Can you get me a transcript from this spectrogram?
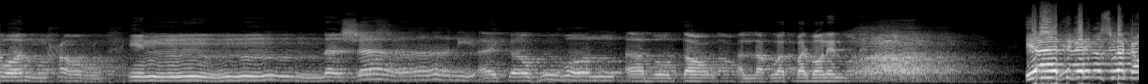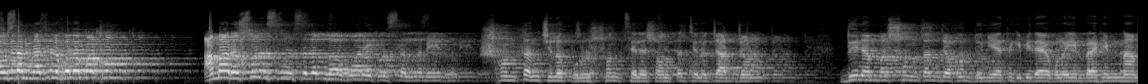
وانحر إن شانئك هو الأبتر الله أكبر বলেন এই আয়াতে কারিমা সূরা কাউসার নাজিল হলো কখন আমার সন্তান ছিল পুরুষ ছেলে সন্তান ছিল চারজন দুই নম্বর সন্তান যখন দুনিয়া থেকে বিদায় হলো, ইব্রাহিম নাম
